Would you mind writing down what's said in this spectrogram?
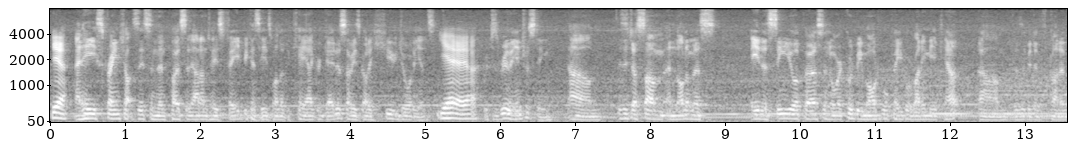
Yeah. And he screenshots this and then posts it out onto his feed because he's one of the key aggregators. So he's got a huge audience, Yeah. Yeah. which is really interesting. Um, this is just some anonymous, either singular person or it could be multiple people running the account. Um, there's a bit of kind of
